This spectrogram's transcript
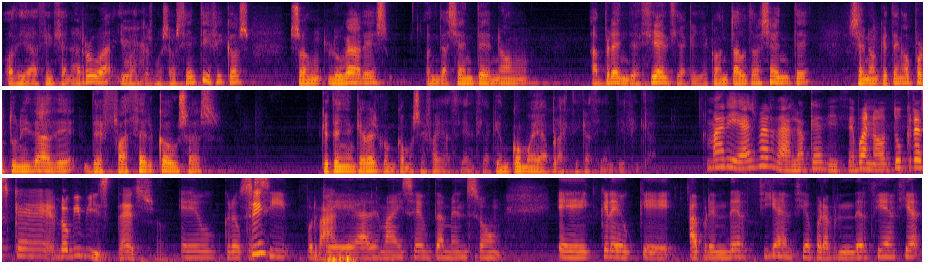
o Día da Ciencia na Rúa, igual ah. que os museos científicos, son lugares onde a xente non aprende ciencia que lle conta a outra xente, senón que ten a oportunidade de facer cousas que teñen que ver con como se fai a ciencia, que con como é a práctica científica. María, es verdad lo que dice. Bueno, tú crees que lo viviste eso? Eu creo que sí, sí porque vale. ademais eu tamén son eh, creo que aprender ciencia, para aprender ciencia,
